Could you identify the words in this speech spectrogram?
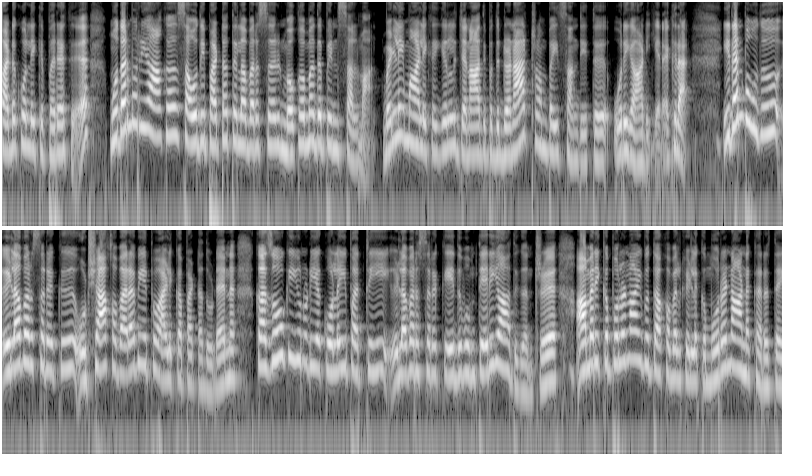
படுகொலைக்கு பிறகு முதன்முறையாக சவுதி பட்டத்திலவரசர் முகமது பின் சல்மான் வெள்ளை மாளிகையில் ஜனாதிபதி டொனால்ட் ட்ரம்பை சந்தித்து உரையாடியிருக்கிறார். இதன்போது இளவரசருக்கு உற்சாக வரவேற்பு அளிக்கப்பட்டதுடன் கசோகியினுடைய கொலை பற்றி இளவரசருக்கு எதுவும் தெரியாது என்று அமெரிக்க புலனாய்வு தகவல்களுக்கு முரணான கருத்தை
